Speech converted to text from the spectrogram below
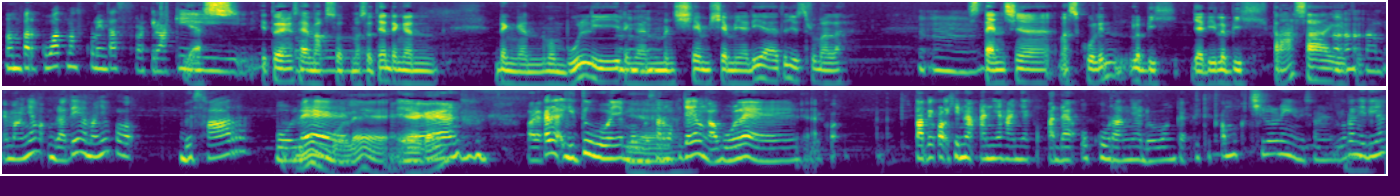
memperkuat maskulinitas laki-laki. Yes itu yang saya Gitu. maksud. Maksudnya dengan dengan membuli dengan men-shame shame-nya dia itu justru malah Mm-mm. stance-nya maskulin lebih jadi lebih terasa gitu Uh, uh, uh. emangnya berarti emangnya kalau besar Hmm, boleh boleh ya ya kan Padahal kan nggak gitu ya mau Iya. besar mau kecil emang nggak boleh Kok- tapi kalau hinaannya hanya kepada ukurannya doang kayak titik kamu kecil nih misalnya itu kan jadinya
